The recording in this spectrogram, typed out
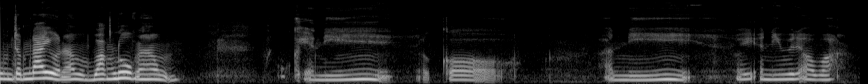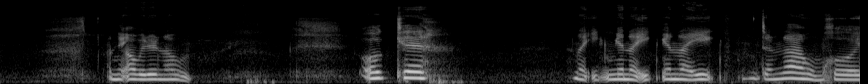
ผมจำได้อยู่นะผมวางรูปนะผมโอเคอันนี้แล้วก็ อันนี้เฮ้ยอันนี้ไม่ได้เอาวะอันนี้เอาไปด้วยนะผม โอเค ไหนอีกมีอันไหนอีกมีอันไหนอีกจำได้ผมเคย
